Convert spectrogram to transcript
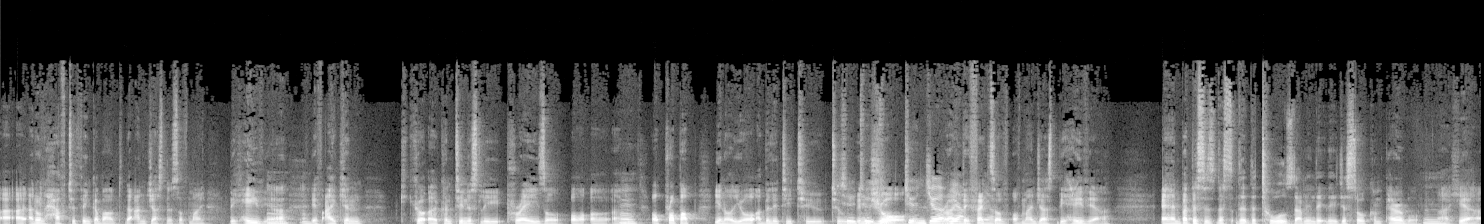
I, I- don't have to think about the unjustness of my behavior Mm, if I can co- uh, continuously praise or or or, um, Mm. or prop up you know your ability to to, To- to- to- endure to endure, right yeah, the effects yeah. of, of my just behavior and but this is this the, the tools i mean they, they're just so comparable Mm. uh, here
